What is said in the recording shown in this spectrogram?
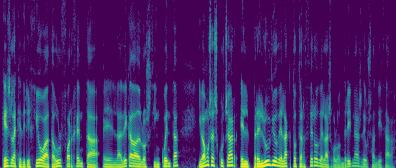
que es la que dirigió a Ataulfo Argenta en la década de los 50, y vamos a escuchar el preludio del acto tercero de Las golondrinas de Usandizaga.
